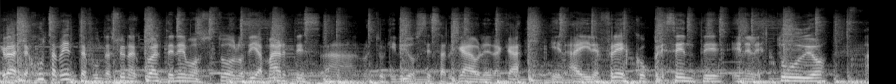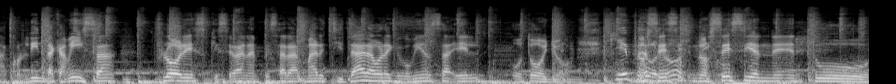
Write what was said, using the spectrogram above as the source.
Gracias. Justamente a Fundación Actual tenemos todos los días martes a nuestro querido César Gabler acá en aire fresco, presente en el estudio, ah, con linda camisa, flores que se van a empezar a marchitar ahora que comienza el otoño. no, sé si, no sé si en, tu,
